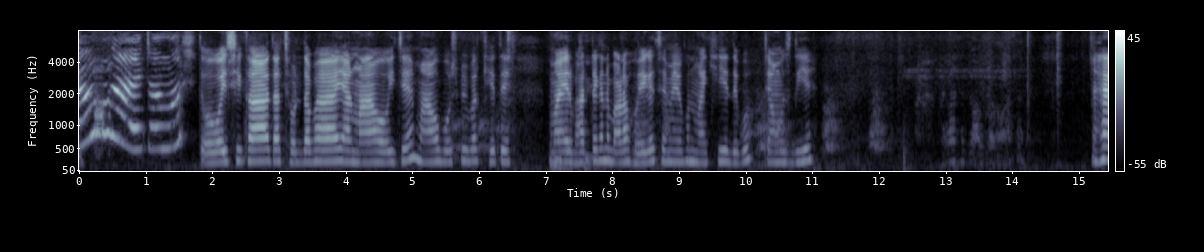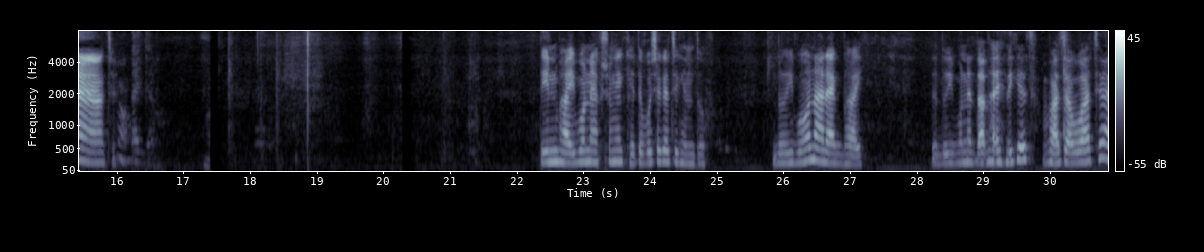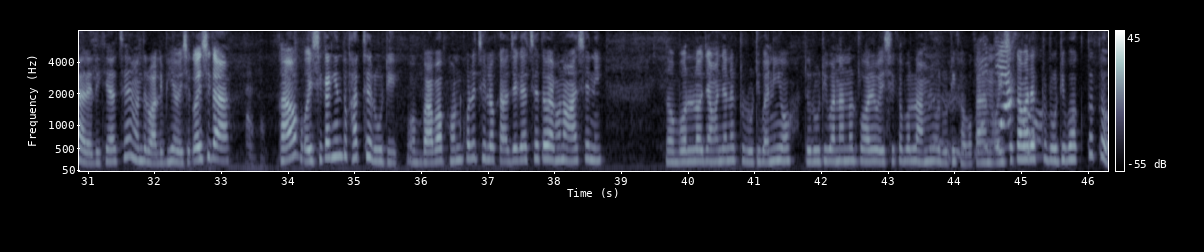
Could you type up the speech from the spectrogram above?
তো ওই শিখা তার ছোটদা ভাই আর মা ওই যে মাও বসবে এবার খেতে। মায়ের ভাতটা এখানে বাড়া হয়ে গেছে আমি এখন মাখিয়ে দেব চামচ দিয়ে। হ্যাঁ আছে। তিন ভাই বোন একসঙ্গে খেতে বসে গেছে কিন্তু। দুই বোন আর এক ভাই। দুই বোনের দাদা এদিকে ভাষাও আছে আর এদিকে আছে আমাদের অলিভিয়া ঐশিকা ঐশিকা খাও ঐশিকা কিন্তু খাচ্ছে রুটি। ও বাবা ফোন করেছিল কাজে গেছে তো এখনও আসেনি। তো বলল যে আমার জন্য একটু রুটি বানিও। তো রুটি বানানোর পরে ঐশিকা বলল আমিও রুটি খাব। কারণ ঐশিকা আবার একটু রুটি ভক্ত তো।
